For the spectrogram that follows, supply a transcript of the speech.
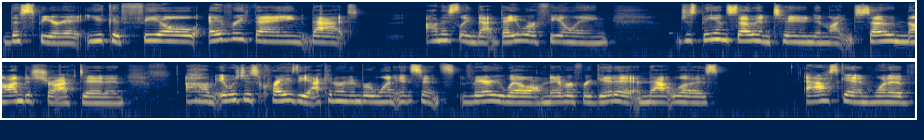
the spirit. You could feel everything that honestly that they were feeling just being so in tune and like so non-distracted and um, it was just crazy. I can remember one instance very well. I'll never forget it. And that was asking one of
